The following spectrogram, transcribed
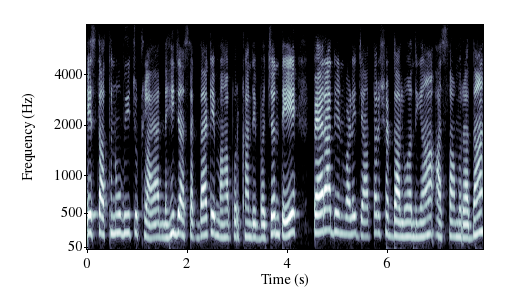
ਇਸ ਤੱਥ ਨੂੰ ਵੀ ਝੁਠਲਾਇਆ ਨਹੀਂ ਜਾ ਸਕਦਾ ਕਿ ਮਹਾਪੁਰਖਾਂ ਦੇ ਬਚਨ ਤੇ ਪੈਰਾ ਦੇਣ ਵਾਲੇ ਜ਼ਿਆਦਾਤਰ ਸ਼ਰਧਾਲੂਆਂ ਦੀਆਂ ਆਸਾਂ ਮੁਰਾਦਾਂ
